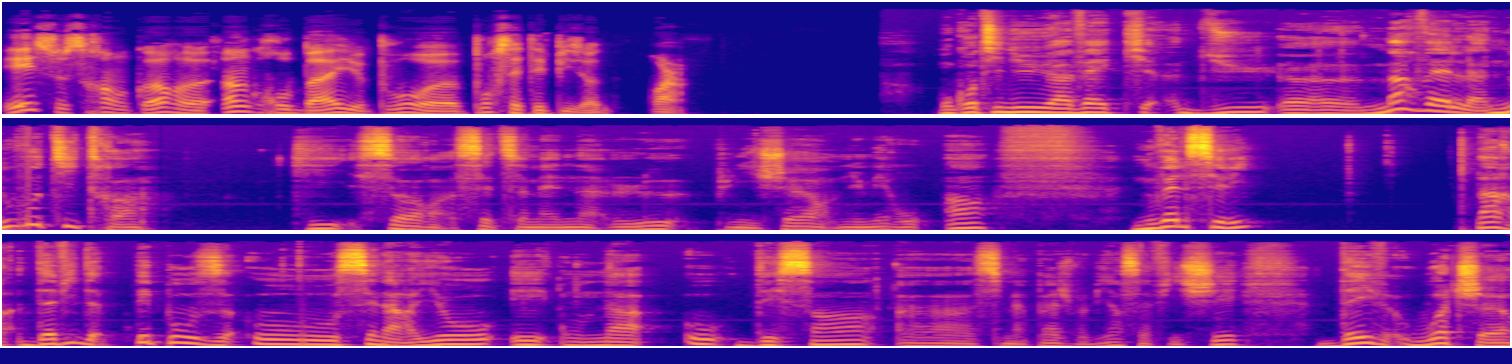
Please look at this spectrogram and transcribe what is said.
et ce sera encore euh, un gros bail pour euh, pour cet épisode. Voilà. On continue avec du Marvel, nouveau titre qui sort cette semaine, le Punisher numéro 1. Nouvelle série par David Pepose au scénario et on a au dessin, euh, si ma page veut bien s'afficher, Dave Watcher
